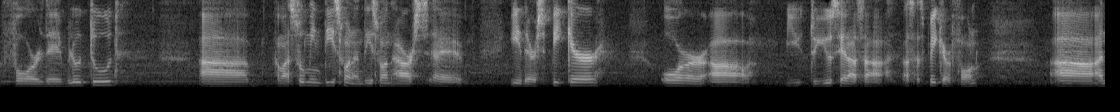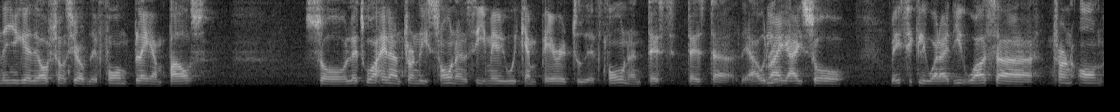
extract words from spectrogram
for the Bluetooth uh, I'm assuming this one and this one are uh, either speaker or uh, you, to use it as a as a speaker phone uh, and then you get the options here of the phone play and pause. So let's go ahead and turn this on and see maybe we can pair it to the phone and test test uh, the audio. Right. Guys so basically what I did was uh, turn on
